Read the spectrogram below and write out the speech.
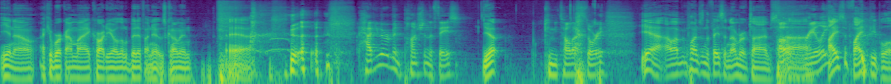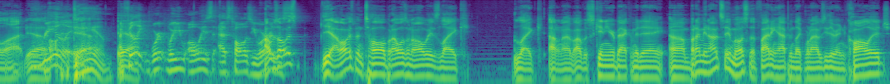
you know I could work on my cardio a little bit if I knew it was coming. Yeah. Have you ever been punched in the face? yep. Can you tell that story? Yeah, I- I've been punched in the face a number of times. Oh, really? I used to fight people a lot. Yeah. Really? Yeah. Damn. I Yeah. feel like were, were you always as tall as you were? I was is this- always yeah, I've always been tall, but I wasn't always like like I don't know. I was skinnier back in the day. Um, but I mean, I would say most of the fighting happened like when I was either in college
